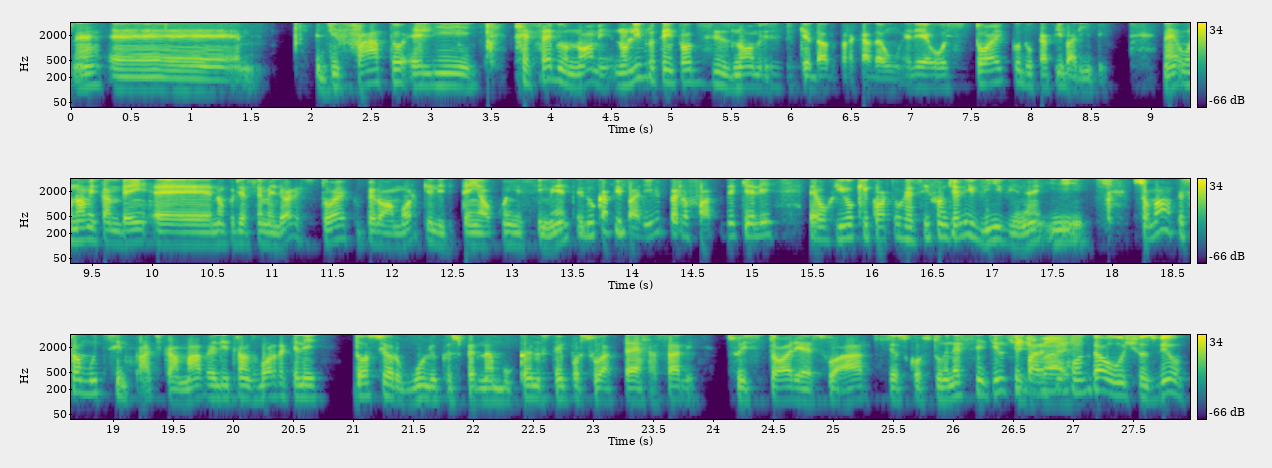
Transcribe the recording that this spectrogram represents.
né? É, de fato, ele recebe o nome, no livro tem todos esses nomes que é dado para cada um. Ele é o estoico do Capibaribe. Né? O nome também é, não podia ser melhor, estoico, pelo amor que ele tem ao conhecimento, e do Capibaribe pelo fato de que ele é o rio que corta o Recife onde ele vive. Né? E Somar é uma pessoa muito simpática, amável, ele transborda aquele doce orgulho que os pernambucanos têm por sua terra, sabe? Sua história, sua arte, seus costumes. Nesse sentido, se parece com os gaúchos, viu?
